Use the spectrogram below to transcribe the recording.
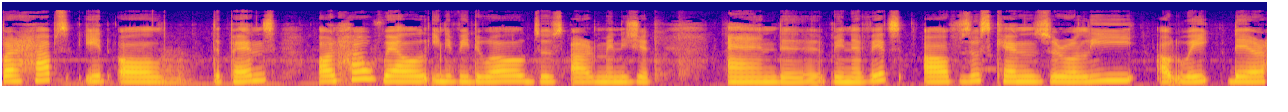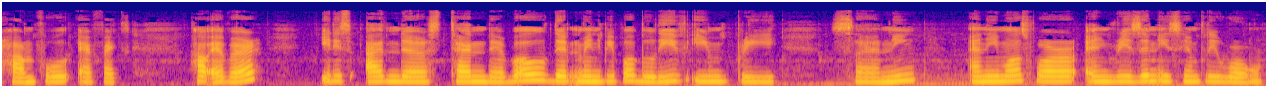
Perhaps it all depends on how well individual zoos are managed, and the benefits of zoos can usually outweigh their harmful effects. However, it is understandable that many people believe imprisoning animals for any reason is simply wrong.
